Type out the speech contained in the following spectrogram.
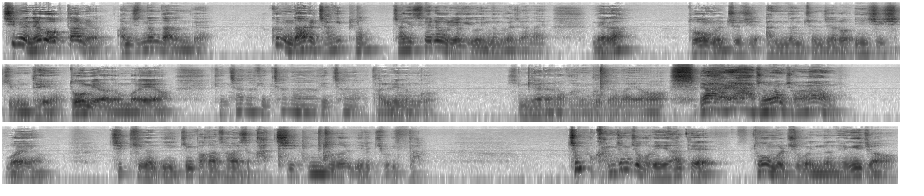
집에 내가 없다면 안 짓는다는데 그러면 나를 자기 편, 자기 세력을 여기고 있는 거잖아요. 내가 도움을 주지 않는 존재로 인식시키면 돼요. 도움이라는 건 뭐예요? 괜찮아, 괜찮아, 괜찮아. 달리는 거. 힘내라라고 하는 거잖아요. 야, 야, 조용, 조용. 뭐예요? 지키는 이 긴박한 상황에서 같이 흥분을 일으키고 있다. 전부 감정적으로 얘한테 도움을 주고 있는 행위죠.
